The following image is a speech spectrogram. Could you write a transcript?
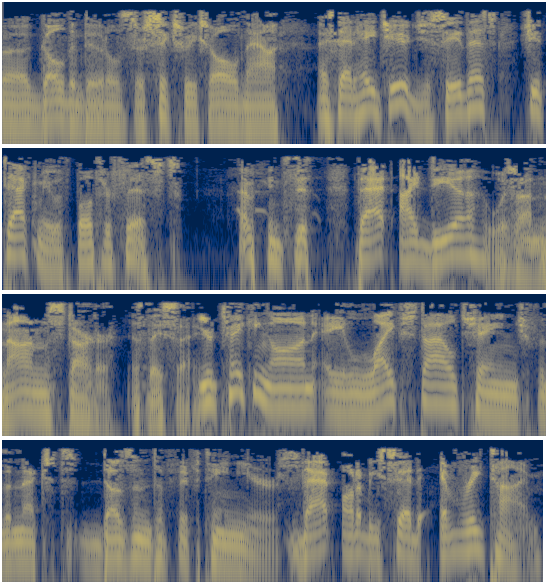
uh, golden doodles. They're six weeks old now. I said, "Hey Jude, you see this?" She attacked me with both her fists. I mean, th- that idea was a non-starter, as they say. You're taking on a lifestyle change for the next dozen to 15 years. That ought to be said every time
